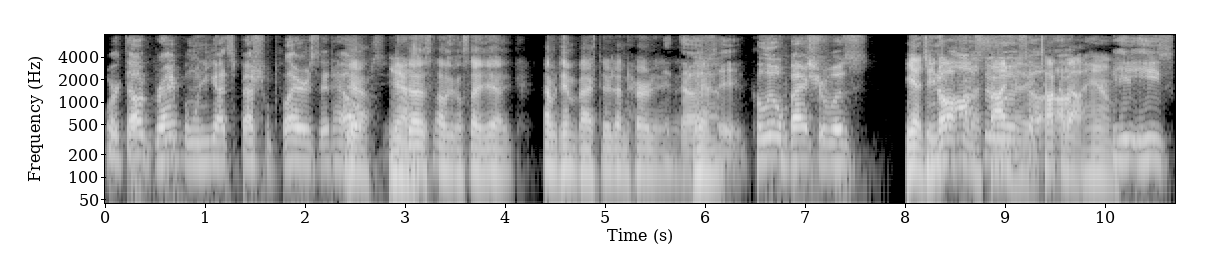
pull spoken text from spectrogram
worked out great. But when you got special players, it helps. Yeah, Yeah. It does. I was gonna say, yeah, having him back there doesn't hurt anything. It does. Yeah. It- Khalil Baker was Yeah, to You go know, off on a side was, note, uh, talk about him. He he's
